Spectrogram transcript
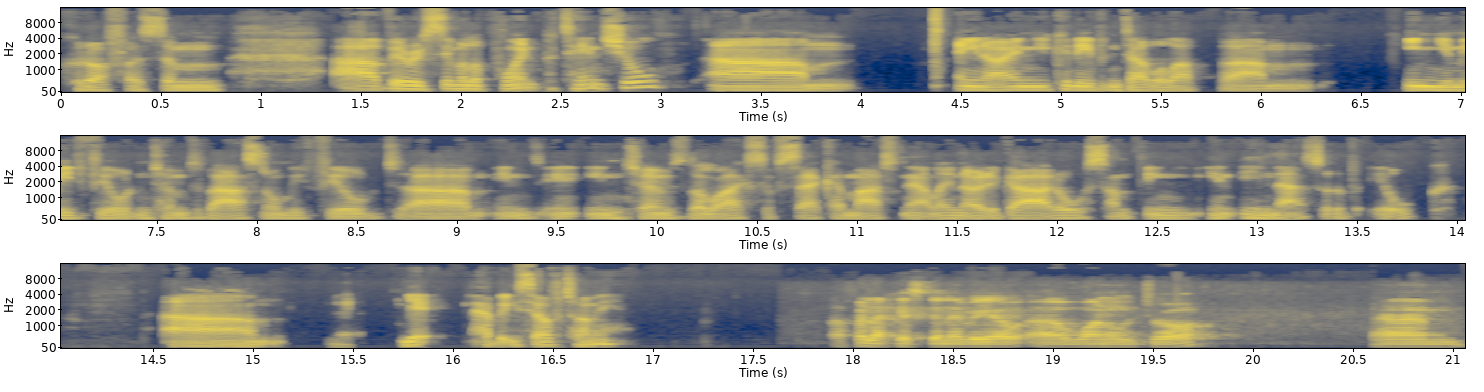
could offer some uh, very similar point potential. Um, you know, and you can even double up um, in your midfield in terms of Arsenal midfield um, in, in, in terms of the likes of Saka, Martinelli, and Odegaard, or something in, in that sort of ilk. Um, yeah. yeah. How about yourself, Tommy? I feel like it's going to be a, a one-all draw, um,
